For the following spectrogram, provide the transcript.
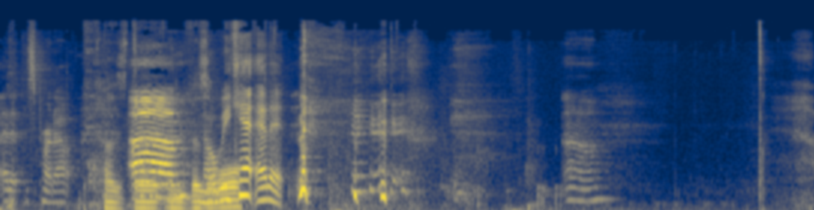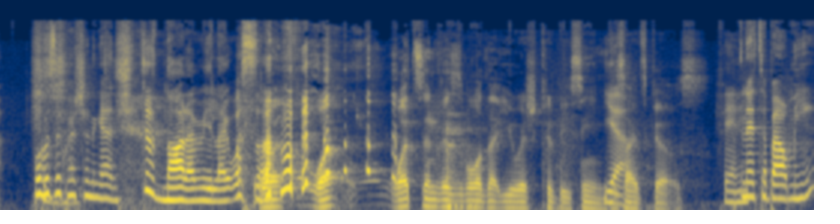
edit this part out. Because they're Um, invisible. No, we can't edit. Um, What was the question again? Just nod at me like, "What's up?" what, what what's invisible that you wish could be seen Yeah. besides ghosts? Fanny. And it's about me.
